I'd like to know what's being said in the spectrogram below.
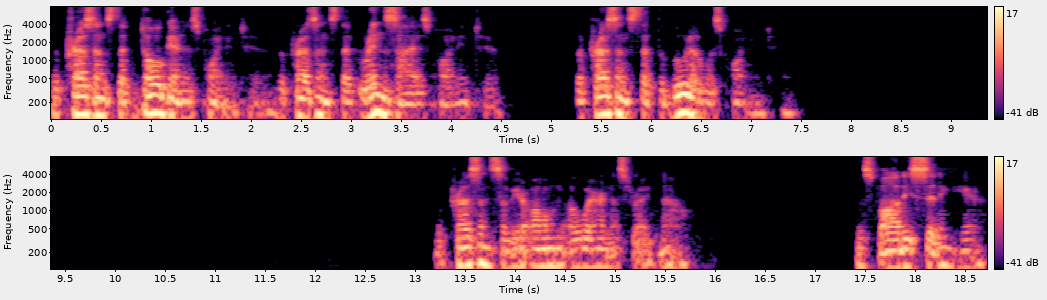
The presence that Dogen is pointing to, the presence that Rinzai is pointing to, the presence that the Buddha was pointing to. The presence of your own awareness right now. This body sitting here,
